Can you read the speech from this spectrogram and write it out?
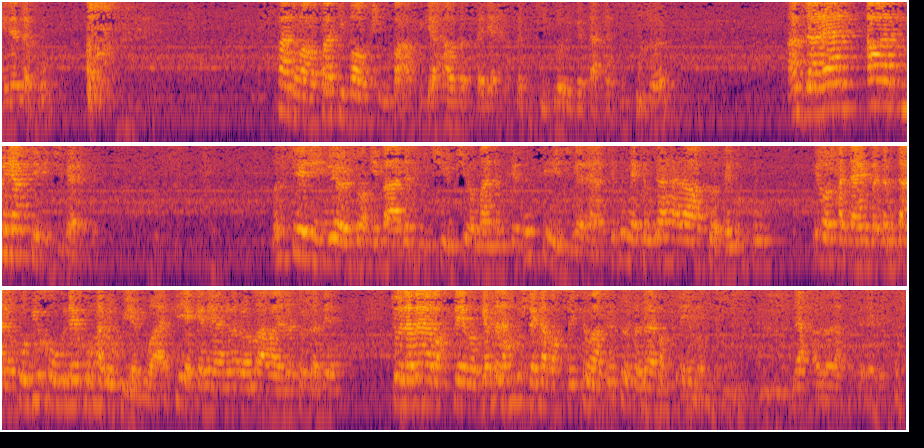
هینە نەبوو سپان وڵاوفاتی باوکشم بە ئەفریقا هاو بە سەریە خەتەکی زۆر بە تاقەتێکی زۆر ئەم جاریان ئەوان مریان فێری جگەرەکە من فێری نوێژ و عیبادەت و چی و چی ئەومانم کردن فێری جگەریان کردن یەکەم جار هەراوە تۆ دەگوت بوو ئێوەش حەدایم بەدەمتانە خۆ بی خۆم بنێ خۆم هەروکو یەک وایە پێیەکەن یان وەرە وڵا وایە تۆشە بێ تۆ لەبەیە بەقسەیەمە کە من هەموو شتەکە بەقسەی تۆ واکرد تۆش لەبەیە بەقسەیەمە لا حول ولا قوة إلا بالله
